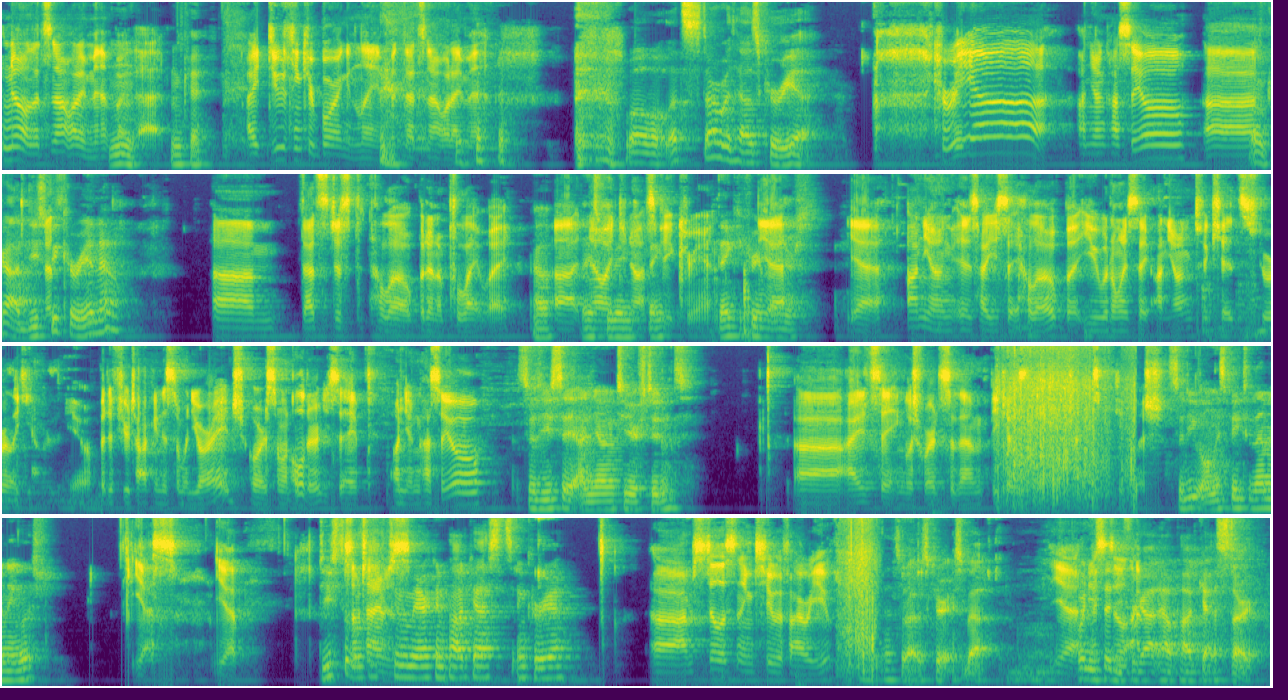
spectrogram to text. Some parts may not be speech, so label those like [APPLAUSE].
No, that's not what I meant by mm, that. Okay. I do think you're boring and lame, but that's not what I meant. [LAUGHS] well, let's start with how's Korea? [SIGHS] Korea! Annyeonghaseyo! Uh, oh, God. Do you speak Korean now? Um, that's just hello, but in a polite way. Oh, uh, no, I do not speak Korean. Thank you for your yeah. manners. Yeah, Annyeong is how you say hello, but you would only say Annyeong to kids who are like younger than you. But if you're talking to someone your age or someone older, you say Annyeong haseyo. So do you say annyeong to your students? Uh, I'd say English words to them because they're trying to speak English. So do you only speak to them in English? Yes. Yep. Do you still Sometimes- listen to American podcasts in Korea? Uh, I'm still listening to If I Were You. That's what I was curious about. Yeah. When you I said you still- forgot how podcasts start.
